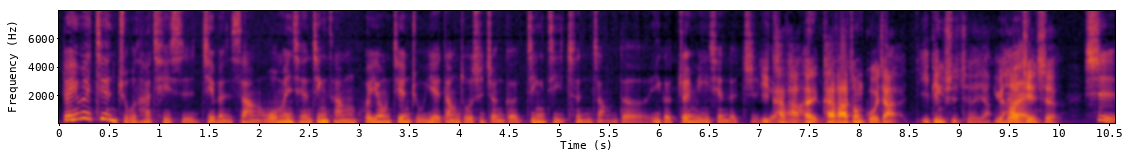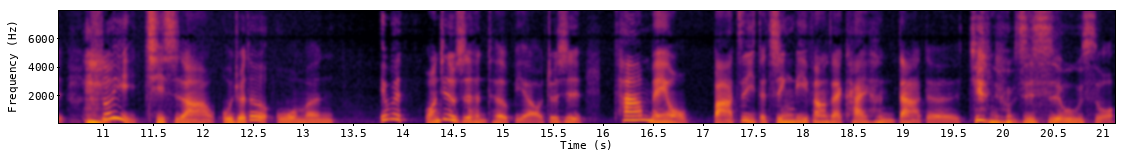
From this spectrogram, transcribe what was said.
对，因为建筑它其实基本上，我们以前经常会用建筑业当做是整个经济成长的一个最明显的指标。以开发呃开发中国家一定是这样，因为它要建设是，所以其实啊，我觉得我们因为王建筑师很特别哦，就是他没有。把自己的精力放在开很大的 建筑师事务所，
